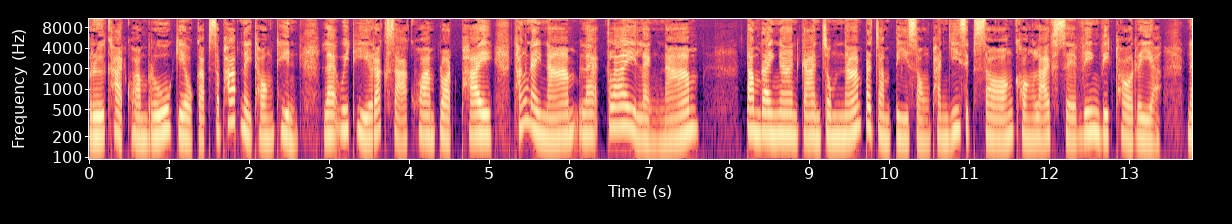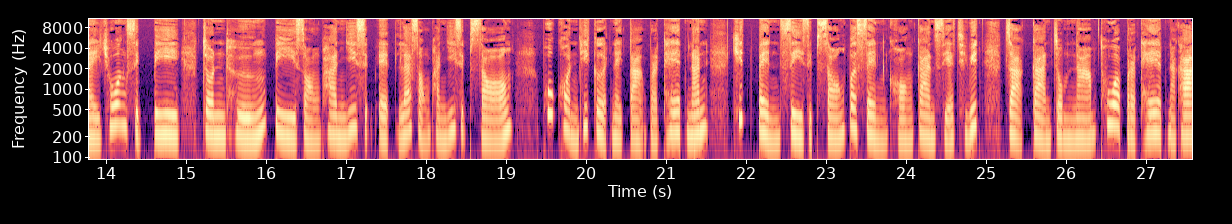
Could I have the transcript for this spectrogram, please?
หรือขาดความรู้เกี่ยวกับสภาพในท้องถิ่น และวิธีรักษาความปลอดภัย ทั้งในน้ำและใกล้แหล่งน้ำ ตามรายงานการจมน้ำประจำปี 2022 ของ Life Saving Victoria ในช่วง 10 ปี จนถึงปี 2021 และ 2022 ผู้คนที่เกิดในต่างประเทศนั้น คิดเป็น 42%ของการเสียชีวิตจากการจมน้ำทั่วประเทศนะคะ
